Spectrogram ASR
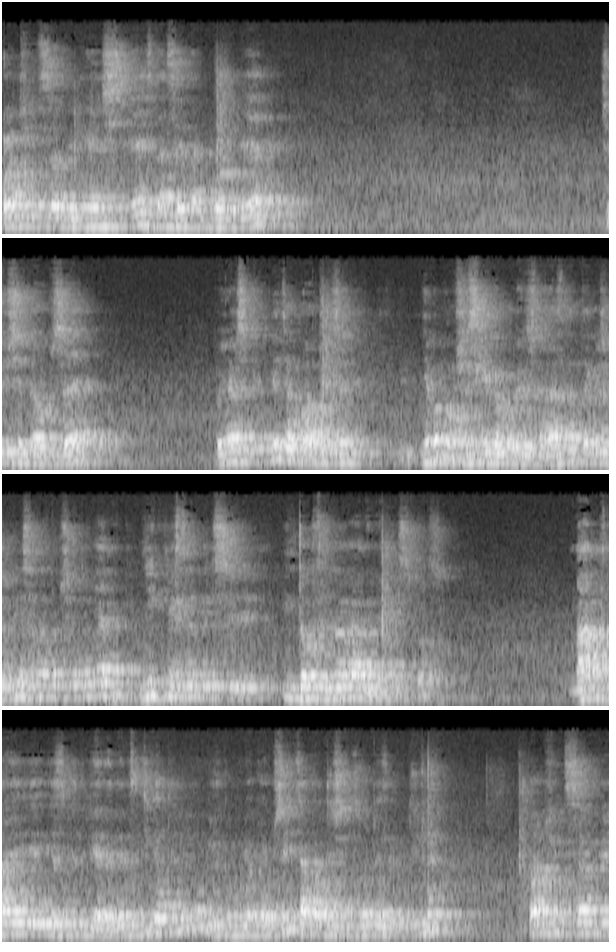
poćwicz sobie mięśnie, stań sobie na głowie, czuj się dobrze, ponieważ wiedzą o tym, że nie mogą wszystkiego powiedzieć na raz, dlatego że nie są na to przygotowani. Nikt nie chce być y, indoktrynowany w jakiś sposób. Mantra jest zbyt wiele, więc nikt o tym nie mówi, tylko mówi, ok, przyjdź, zapłać 10 zł za godzinę, poćwicz sobie,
